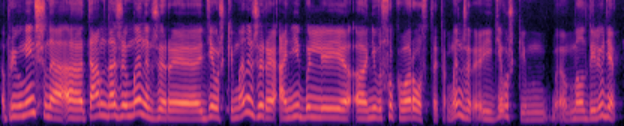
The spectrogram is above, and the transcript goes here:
преуменьшено, а, там даже менеджеры, девушки-менеджеры, они были а, невысокого роста. Это менеджеры и девушки, молодые люди –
